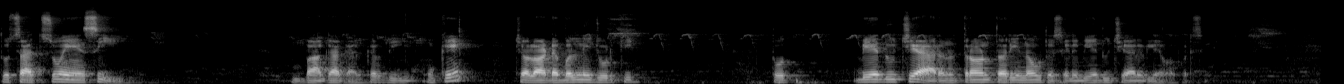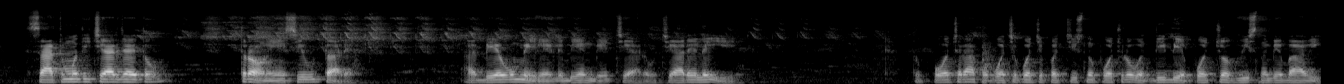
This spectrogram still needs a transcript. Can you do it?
તો સાતસો એંસી. ભાગાકાર કરી દઈએ ઓકે? ચલો આ ડબલની જોડકી. તો બે દુ ચાર અને ત્રણ તરી નવ થશે એટલે બે દુ ચાર જ લેવા પડશે. સાતમાંથી ચાર જાય તો ત્રણ એંસી ઉતારે. આ બે ઉમેરે એટલે બે ને બે ચાર. ચારે લઈએ. તો પોચ રાખો. પોચે પોચે પચીસનો પોચડો વધી બે. પોચ ચોક વીસને બે બાવીસ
